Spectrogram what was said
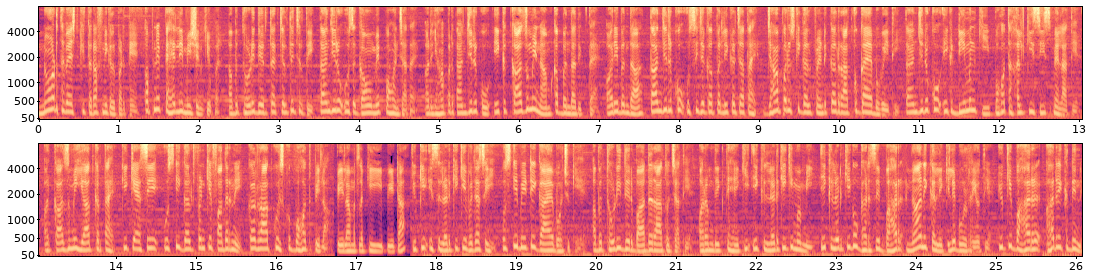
नॉर्थ वेस्ट की तरफ़ निकल पड़ते हैं, अपने पहले मिशन के ऊपर। अब थोड़ी देर तक चलते चलते तांजिरो उस गाँव में पहुँच जाता है और यहाँ पर तांजिरो को एक काजुमे नाम का बंदा दिखता है। और ये बंदा तांजिर को उसी जगह पर लेकर जाता है, जहाँ पर उसकी गर्लफ्रेंड कल रात को गायब हो गई थी। तांजिर को एक डीमन की बहुत हल्की सी स्मेल आती है और काजुमे याद करता है कि कैसे उसकी गर्लफ्रेंड के फादर ने कल रात को इसको बहुत पीला। पीला मतलब की बेटा, क्यूँकी इस लड़की की वजह से ही उसकी बेटी गायब हो चुकी है। अब थोड़ी देर बाद रात हो जाती है और हम देखते हैं की एक लड़की की मम्मी एक लड़की को घर से बाहर ना निकलने के लिए बोल रही होती है, क्यूँकी बाहर हर एक दिन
